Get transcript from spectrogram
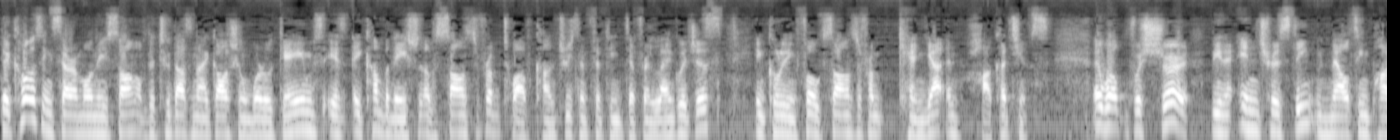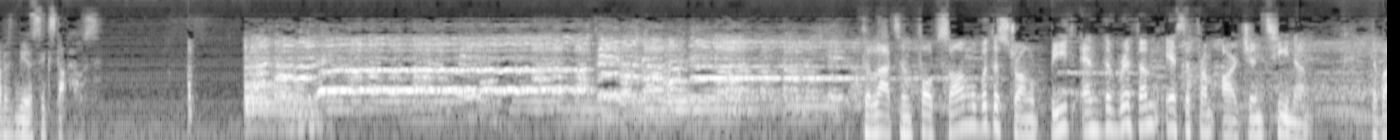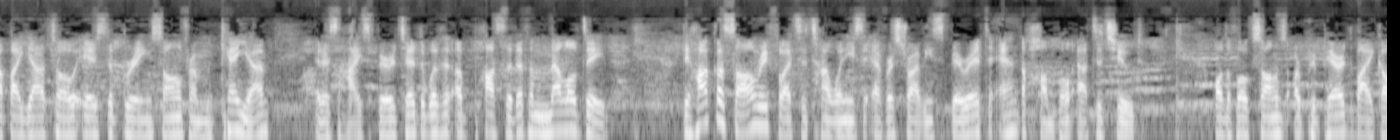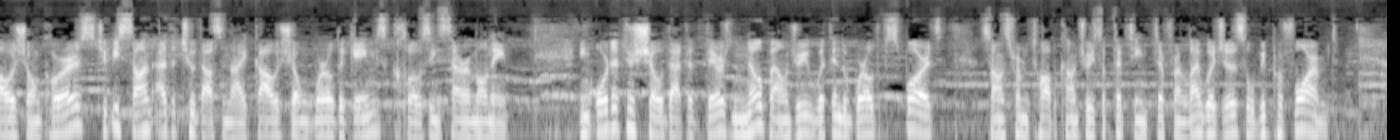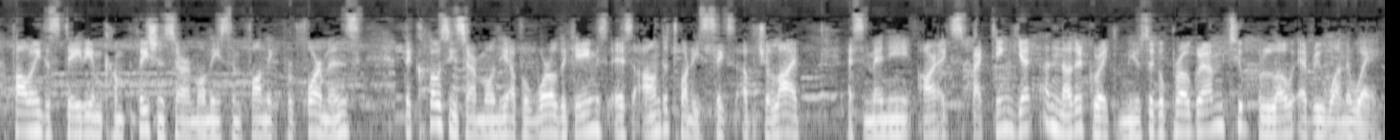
The closing ceremony song of the 2009 Kaohsiung World Games is a combination of songs from 12 countries and 15 different languages, including folk songs from Kenya and Hakka tunes. It will for sure be an interesting melting pot of music styles. The Latin folk song with a strong beat and the rhythm is from Argentina. The Babayato is the spring song from Kenya. It is high-spirited with a positive melody. The Hakka song reflects the Taiwanese ever-striving spirit and the humble attitude. All the folk songs are prepared by Kaohsiung Chorus to be sung at the 2009 Kaohsiung World Games closing ceremony. In order to show that there's no boundary within the world of sports, songs from 12 countries of 15 different languages will be performed. Following the stadium completion ceremony symphonic performance, the closing ceremony of World Games is on the 26th of July, as many are expecting yet another great musical program to blow everyone away.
